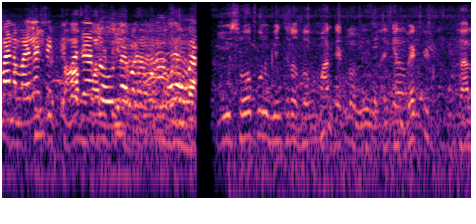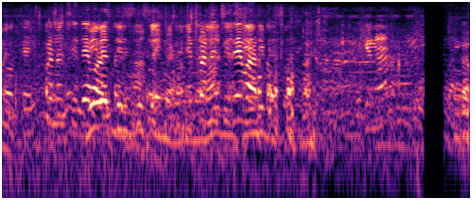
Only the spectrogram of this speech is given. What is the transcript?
మన మహిళా శక్తి బజార్లో ఉన్నారు ఈ సోపును మించిన సోపు మార్కెట్లో లేదు. ఐ కెన్ బెట్ ఇట్ చాలా ఓకే ఇప్పటి నుంచి ఇదే వాడతాం ఇప్పటి నుంచి ఇదే వాడతాం. ఇంకా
